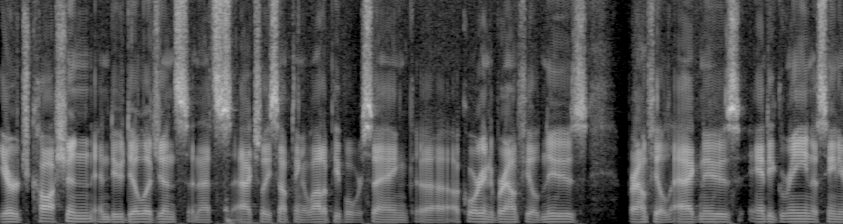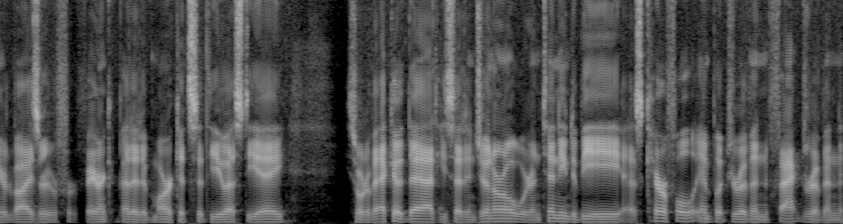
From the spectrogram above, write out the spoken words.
He urged caution and due diligence, and that's actually something a lot of people were saying. Uh, according to Brownfield News, Brownfield Ag News, Andy Green, a senior advisor for fair and competitive markets at the USDA, he sort of echoed that. He said, in general, we're intending to be as careful, input driven, fact driven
